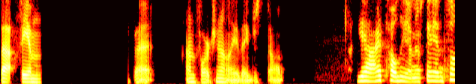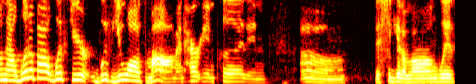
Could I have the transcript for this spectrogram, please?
that family but unfortunately they just don't. Yeah, I totally understand. So now what about with your with you all's mom and her input and um does she get along with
